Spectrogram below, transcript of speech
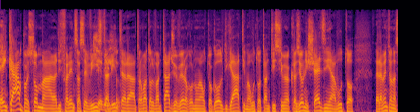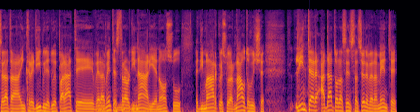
E in campo, insomma, la differenza si è vista. Si è L'Inter ha trovato il vantaggio, è vero, con un autogol di Gatti, ma ha avuto tantissime occasioni. Scesni ha avuto veramente una serata incredibile, due parate veramente mm. straordinarie no? su Di Marco e su Ernautovic. L'Inter ha dato la sensazione veramente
